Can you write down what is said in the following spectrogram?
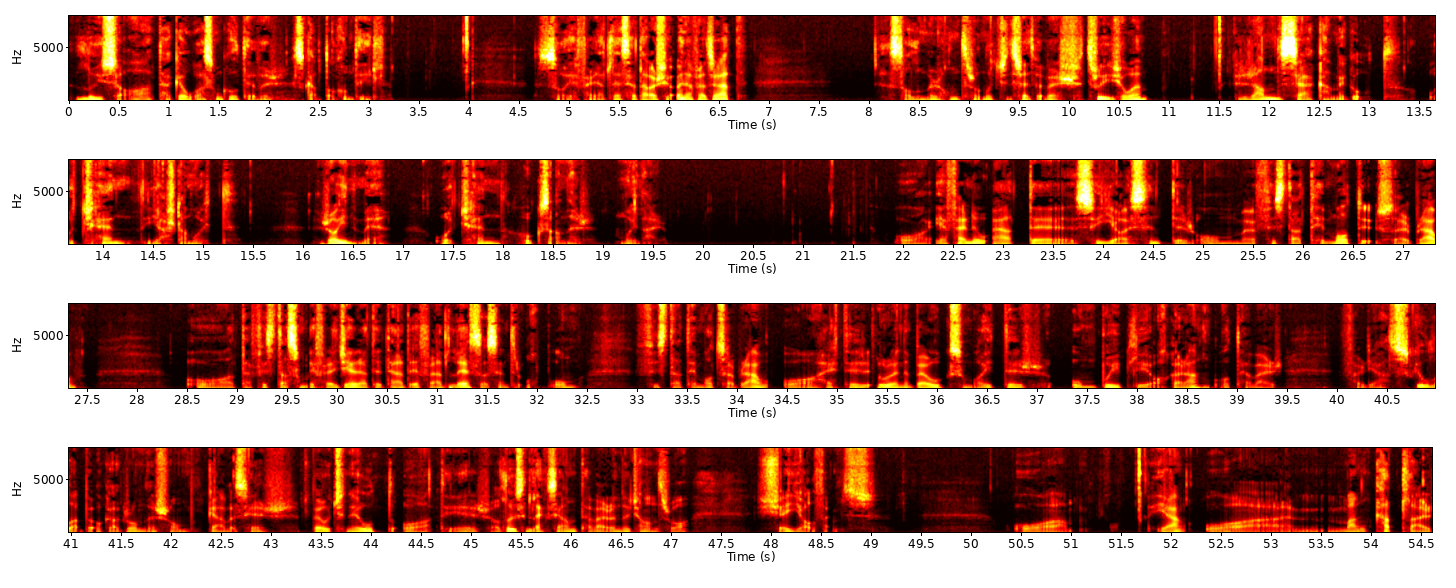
lyse av at ta gåa som god over skapt og kom til. Så jeg er ferdig at lese etter verset i øynene fra trett. Salmer 133 vers 3-20. Rannsaka meg god, og kjenn hjertet mot. Røyn meg, og kjenn hoksaner munar. Og jeg fer nå at uh, sida sinter om uh, fyrsta Timotius er brav. Og det fyrsta som jeg fer gjør det er at jeg fer at lesa sinter opp om fyrsta Timotius er brav. Og heter Urene en som heter om bibli okkara. Og det var fyrja skolabøk av grunner som gaves her bøkene ut. Og det er at løsen leksian, det var under kjans og 25. Og Ja, og man kallar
